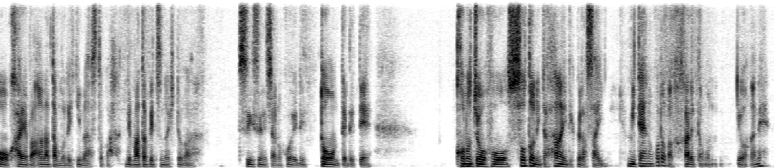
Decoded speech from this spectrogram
を買えばあなたもできますとか、で、また別の人が推薦者の声でドーンって出て、この情報を外に出さないでくださいみたいなことが書かれたものようなね、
